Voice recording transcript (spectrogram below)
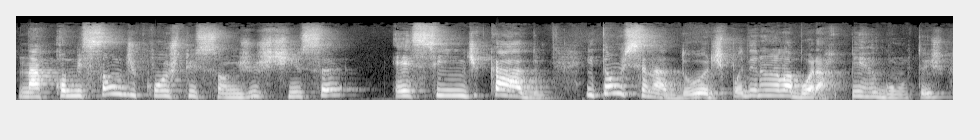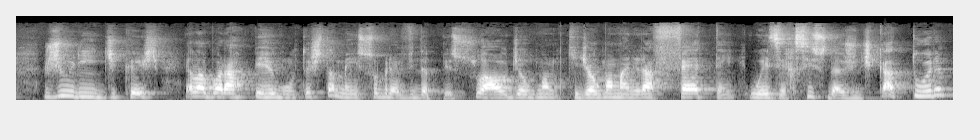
na Comissão de Constituição e Justiça esse indicado. Então, os senadores poderão elaborar perguntas jurídicas, elaborar perguntas também sobre a vida pessoal, de alguma, que de alguma maneira afetem o exercício da judicatura.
